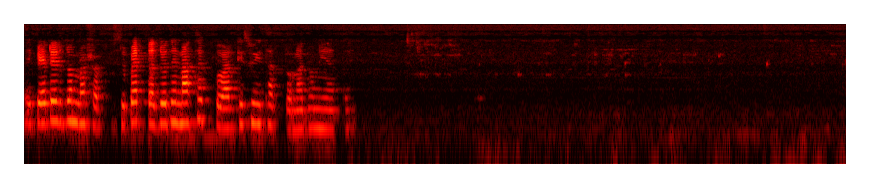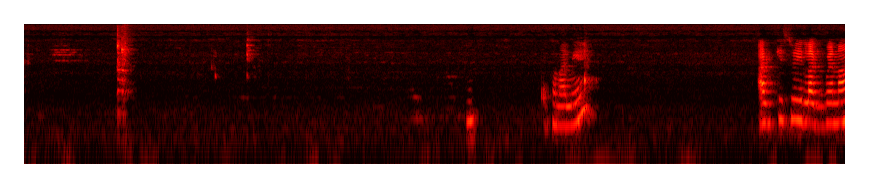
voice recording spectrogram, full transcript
এই পেটের জন্য সব কিছু পেটটা যদি না থাকতো আর কিছুই থাকতো না দুনিয়াতে। এখন আমি আর কিছুই লাগবে না।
